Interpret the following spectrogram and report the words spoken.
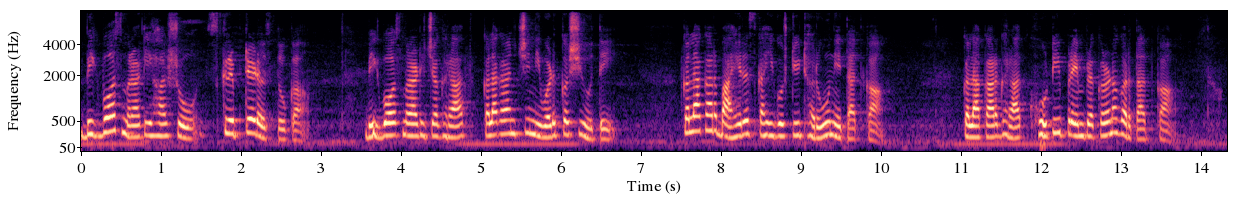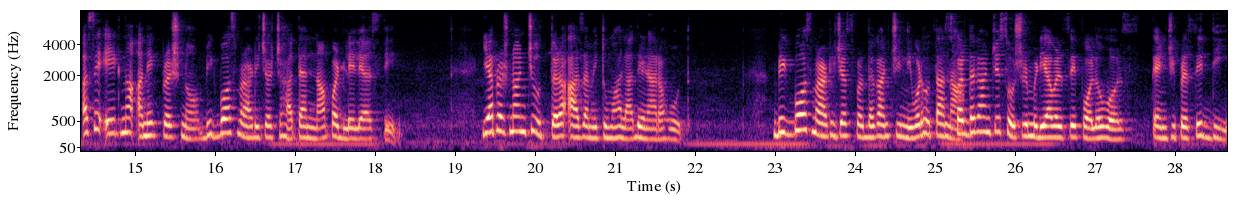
बिग बॉस मराठी हा शो स्क्रिप्टेड असतो का? बिग बॉस मराठीच्या घरात कलाकारांची निवड कशी होते? कलाकार बाहेरच काही गोष्टी ठरवून येतात का? कलाकार घरात खोटी प्रेम प्रकरणं करतात का? असे एक ना अनेक प्रश्न बिग बॉस मराठीच्या चाहत्यांना पडलेले असतील. या प्रश्नांची उत्तरं आज आम्ही तुम्हाला देणार आहोत. बिग बॉस मराठीच्या स्पर्धकांची निवड होताना स्पर्धकांचे सोशल मीडियावरचे फॉलोअर्स त्यांची प्रसिद्धी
